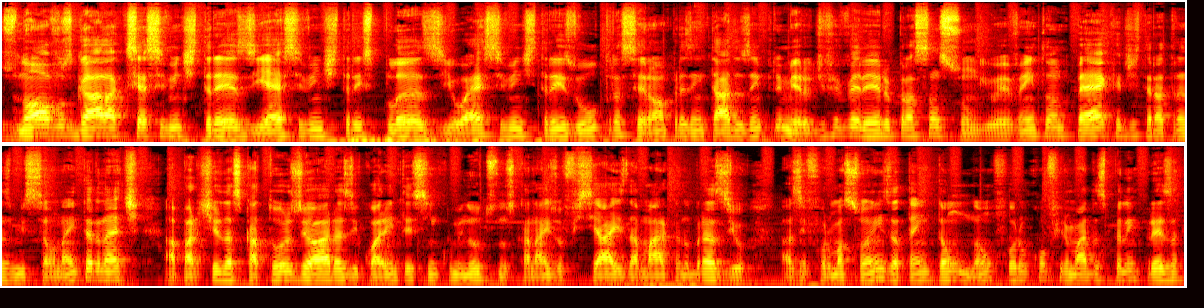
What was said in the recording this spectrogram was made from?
Os novos Galaxy S23 e S23 Plus e o S23 Ultra serão apresentados em 1 de fevereiro pela Samsung o evento Unpacked terá transmissão na internet a partir das 14 horas e 45 minutos nos canais oficiais da marca no Brasil. As informações até então não foram confirmadas pela empresa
